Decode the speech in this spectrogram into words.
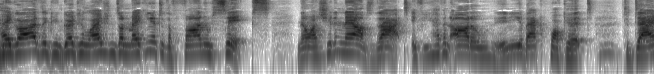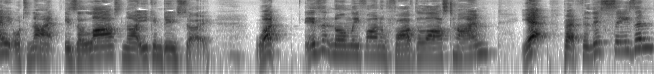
Hey guys, and congratulations on making it to the final six. Now, I should announce that if you have an idol in your back pocket, today or tonight is the last night you can do so. What? Isn't normally Final Five the last time? Yep, but for this season,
